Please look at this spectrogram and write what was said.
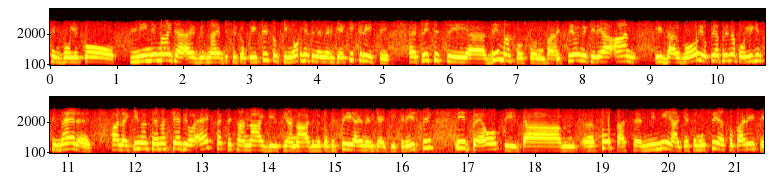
συμβολικό μήνυμα για να ευαισθητοποιηθεί το κοινό για την ενεργειακή κρίση. Επίσης, η ε, δήμαρχος των Παρισίων, η κυρία Αν Ινταλγό, η οποία πριν από λίγες ημέρες ανακοίνωσε ένα σχέδιο έκτακτης ανάγκης για να αντιμετωπιστεί η ενεργειακή κρίση, είπε ότι τα ε, φώτα σε μνημεία και σε μουσεία στο Παρίσι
